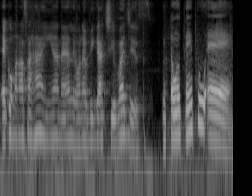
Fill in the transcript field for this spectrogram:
É como a nossa rainha, né, Leona Vingativa diz. Então eu tento é,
